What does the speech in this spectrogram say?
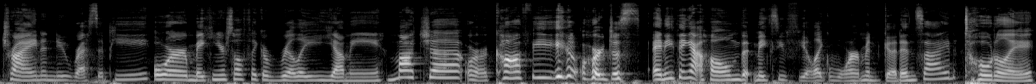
trying a new recipe or making yourself like a really yummy matcha or a coffee or just anything at home that makes you feel like warm and good inside. Totally.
